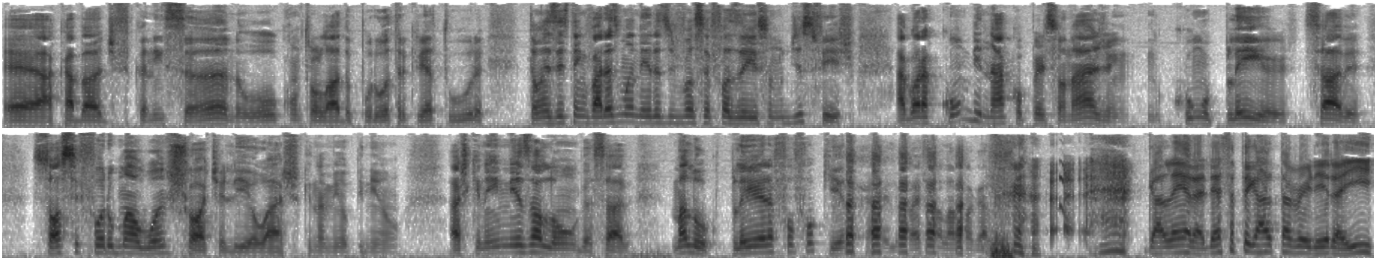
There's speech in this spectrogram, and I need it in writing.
é, acaba de ficando insano ou controlado por outra criatura. Então existem várias maneiras de você fazer isso no desfecho. Agora, combinar com o personagem, com o player, sabe? Só se for uma one shot ali, eu acho que na minha opinião. Acho que nem mesa longa, sabe? Maluco, player é fofoqueiro, cara. Ele vai falar pra galera. galera, dessa pegada taverneira aí,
